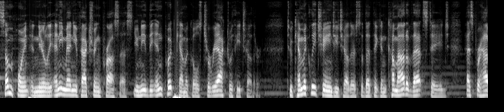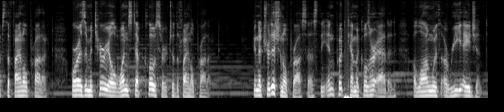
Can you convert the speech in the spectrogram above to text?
some point in nearly any manufacturing process, you need the input chemicals to react with each other, to chemically change each other so that they can come out of that stage as perhaps the final product, or as a material one step closer to the final product. In a traditional process, the input chemicals are added along with a reagent.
